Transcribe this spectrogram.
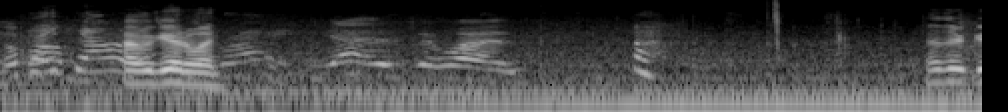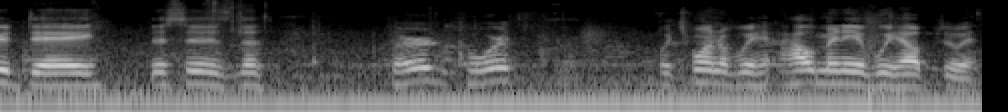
Welcome. Take care. Have a good one. Yes, it was. Another good day. This is the third, fourth. Which one have we? How many have we helped with?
